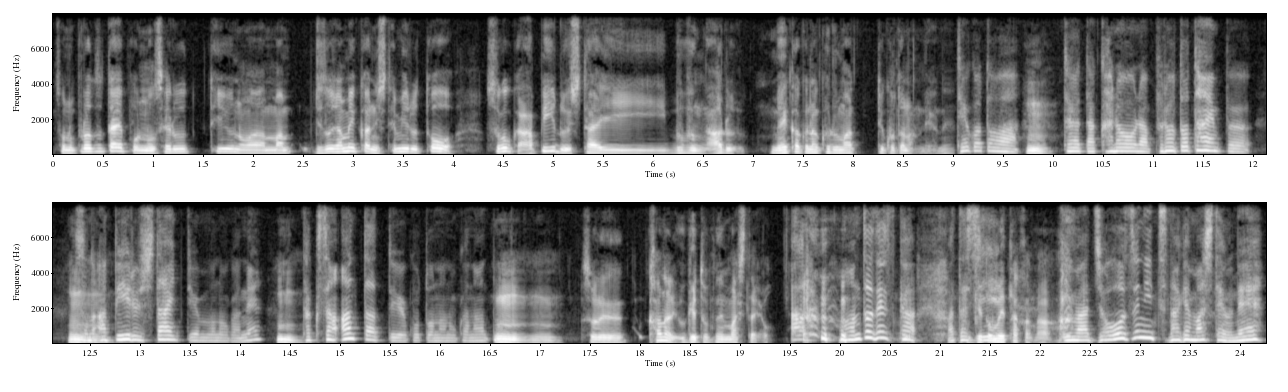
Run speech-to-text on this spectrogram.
そのプロトタイプを載せるっていうのは、まあ、自動車メーカーにしてみるとすごくアピールしたい部分がある明確な車っていうことなんだよね。ということは、うん、トヨタカローラプロトタイプそのアピールしたいっていうものがね、うん、たくさんあったっていうことなのかなと。うんうん、それかなり受け止めましたよ。あ、本当ですか？私受け止めたかな。今上手につなげましたよね。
